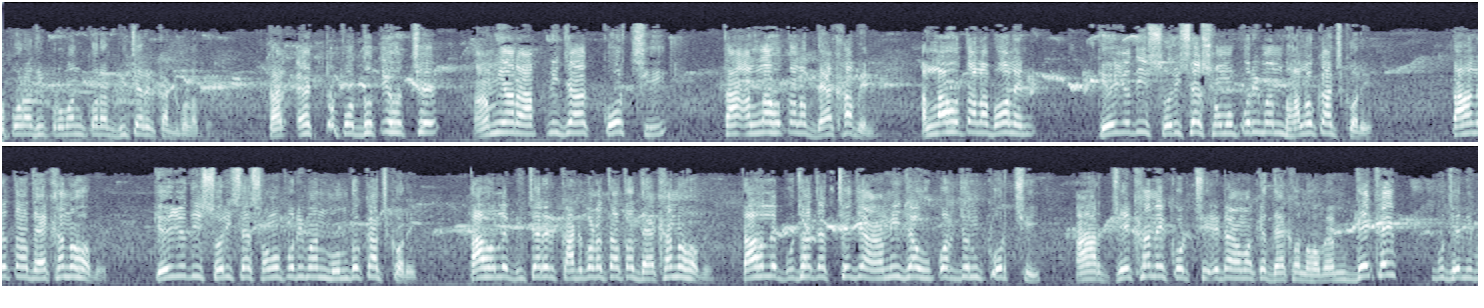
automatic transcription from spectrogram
অপরাধী প্রমাণ করার বিচারের কাঠগড়াতে তার একটা পদ্ধতি হচ্ছে, আমি আর আপনি যা করছি তা আল্লাহ তালা দেখাবেন। আল্লাহ তালা বলেন, কেউ যদি সরিষা সমপরিমাণ ভালো কাজ করে, তাহলে তা দেখানো হবে। কেউ যদি সরিষা সমপরিমাণ মন্দ কাজ করে, তাহলে বিচারের কাঠগড়াতে তা দেখানো হবে। তাহলে বোঝা যাচ্ছে যে আমি যা উপার্জন করছি আর যেখানে করছি, এটা আমাকে দেখানো হবে। আমি দেখেই বুঝে নিব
